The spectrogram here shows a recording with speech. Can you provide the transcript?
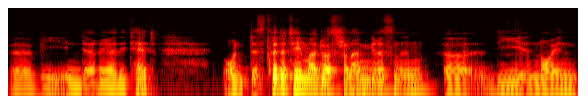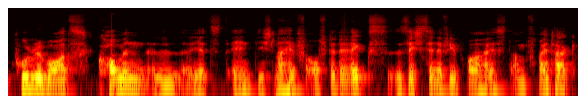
äh, wie in der Realität. Und das dritte Thema, du hast schon angerissen, äh, die neuen Pool Rewards kommen jetzt endlich live auf der DEX. 16. Februar heißt am Freitag.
